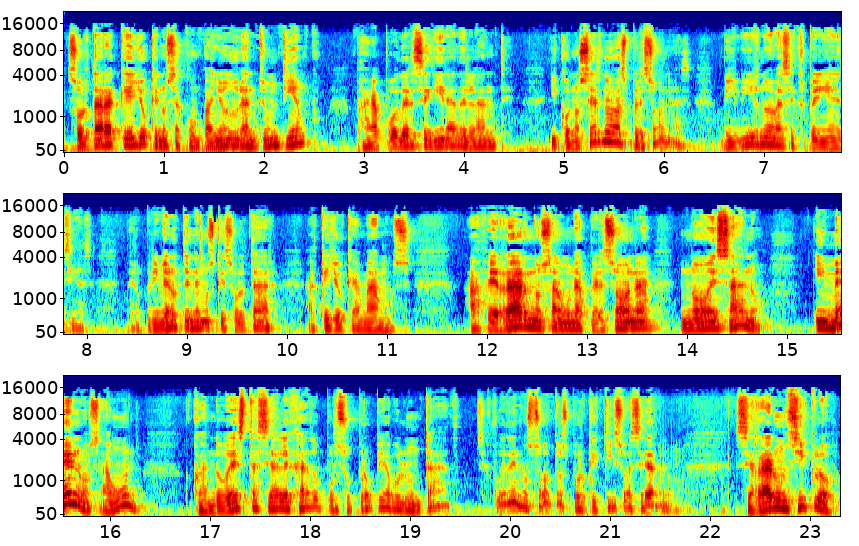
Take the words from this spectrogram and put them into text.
soltar aquello que nos acompañó durante un tiempo para poder seguir adelante y conocer nuevas personas, vivir nuevas experiencias. Pero primero tenemos que soltar aquello que amamos. Aferrarnos a una persona no es sano, y menos aún cuando ésta se ha alejado por su propia voluntad. Se fue de nosotros porque quiso hacerlo. Cerrar un ciclo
